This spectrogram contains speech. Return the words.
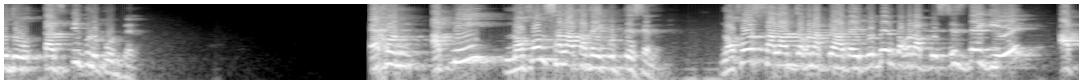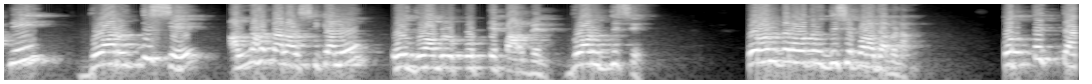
শুধু তাজবিগুলো পড়বেন। এখন আপনি নফল সালাত আদায় করতেছেন। নফল সালাত যখন আপনি আদায় করবেন, তখন আপনি সেজদায় গিয়ে আপনি দোয়ার উদ্দেশ্যে আল্লাহ তালার শিখানো ওই দোয়াগুলো করতে পারবেন। দোয়ার উদ্দেশ্যে। কোরআন তেলাওয়াতের উদ্দেশ্যে পড়া যাবে না। প্রত্যেকটা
